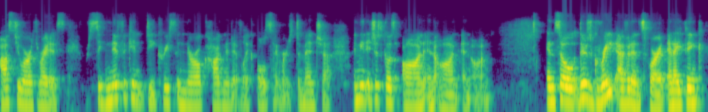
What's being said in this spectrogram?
osteoarthritis significant decrease in neurocognitive like alzheimer's dementia. I mean it just goes on and on and on. And so there's great evidence for it. And i think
